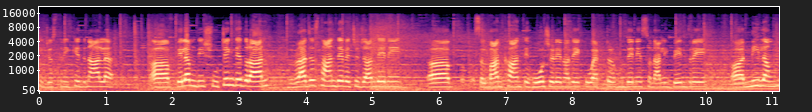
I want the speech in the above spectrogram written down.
ਕਿ ਜਿਸ ਤਰੀਕੇ ਦੇ ਨਾਲ ਫਿਲਮ ਦੀ ਸ਼ੂਟਿੰਗ ਦੇ ਦੌਰਾਨ ਰਾਜਸਥਾਨ ਦੇ ਵਿੱਚ ਜਾਂਦੇ ਨੇ। ਸਲਮਾਨ ਖਾਨ ਤੇ ਹੋਰ ਜਿਹੜੇ ਇਹਨਾਂ ਦੇ ਕੋ ਐਕਟਰ ਹੁੰਦੇ ਨੇ, ਸੋਨਾਲੀ ਬੇਂਦਰੇ ਨੀਲਮ,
